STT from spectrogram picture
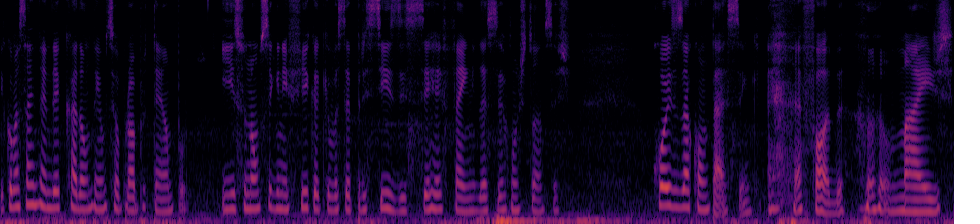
E começar a entender que cada um tem o seu próprio tempo. E isso não significa que você precise ser refém das circunstâncias. Coisas acontecem, é foda, mas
